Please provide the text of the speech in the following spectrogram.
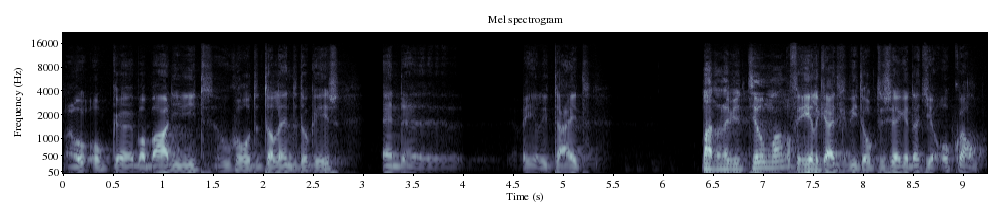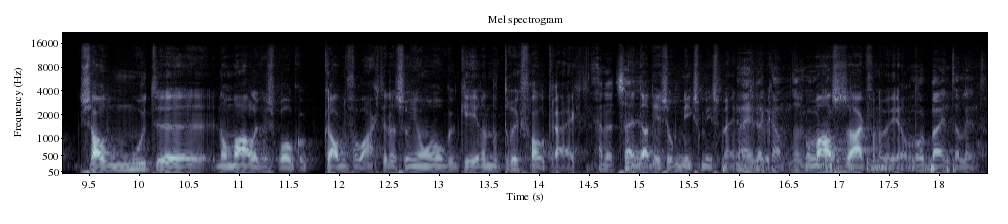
Ook, ook eh, Babadi niet, hoe groot het talent het ook is. En de realiteit, maar dan heb je Tilman. of eerlijkheidsgebied ook te zeggen dat je ook wel zou moeten, normaal gesproken kan verwachten dat zo'n jongen ook een keer een terugval krijgt. Ja, dat zijn- en dat is ook niks mis mee dat natuurlijk. kan. Dat de normaalste zaak van de wereld. hoort bij een talent.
